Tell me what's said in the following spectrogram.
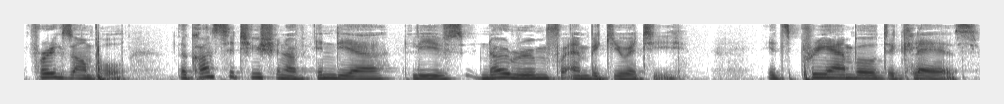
For example, the Constitution of India leaves no room for ambiguity. Its preamble declares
